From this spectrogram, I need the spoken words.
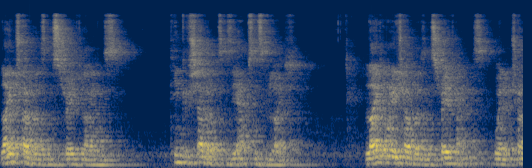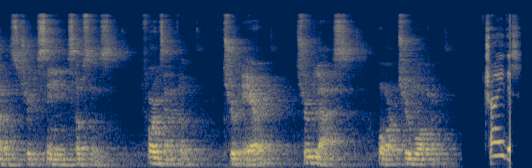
Light travels in straight lines. Think of shadows as the absence of light. Light only travels in straight lines when it travels through the same substance. For example, through air, through glass, or through water. Try this.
